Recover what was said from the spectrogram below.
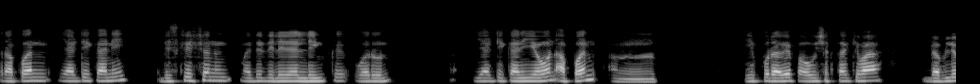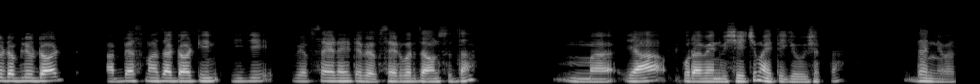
तर आपण या ठिकाणी डिस्क्रिप्शनमध्ये दिलेल्या लिंकवरून या ठिकाणी येऊन आपण हे पुरावे पाहू शकता किंवा डब्ल्यू डब्ल्यू डॉट अभ्यास माझा डॉट इन ही जी वेबसाईट आहे त्या वेबसाईटवर जाऊनसुद्धा म, या पुराव्यांविषयीची माहिती घेऊ शकता. धन्यवाद.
